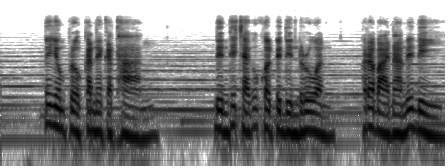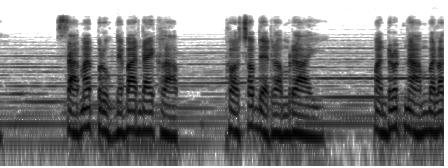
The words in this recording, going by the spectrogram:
ำนิยมปลูกกันในกระถาง ดินที่ใช้ก็ควรเป็นดินร่วนระบายน้ำได้ดี สามารถปลูกในบ้านได้ครับ เพราะชอบแดดรำไร มันรดน้ำวันละ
